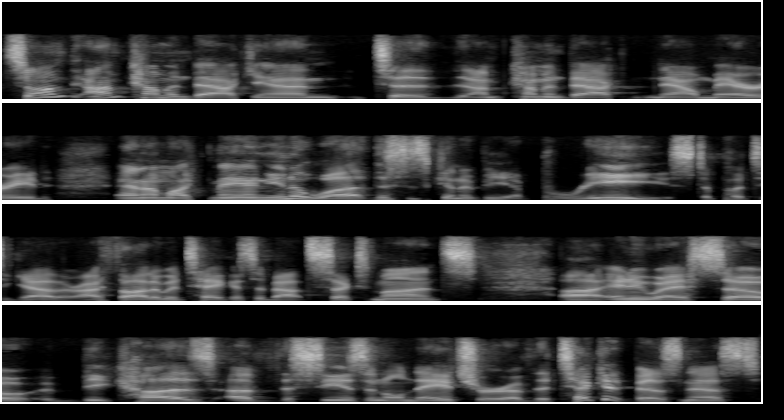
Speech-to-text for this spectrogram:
So I'm I'm coming back in to I'm coming back now married and I'm like, man, you know what? This is going to be a breeze to put together. I thought it would take us about 6 months uh, anyway, so because of the seasonal nature of the ticket business,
